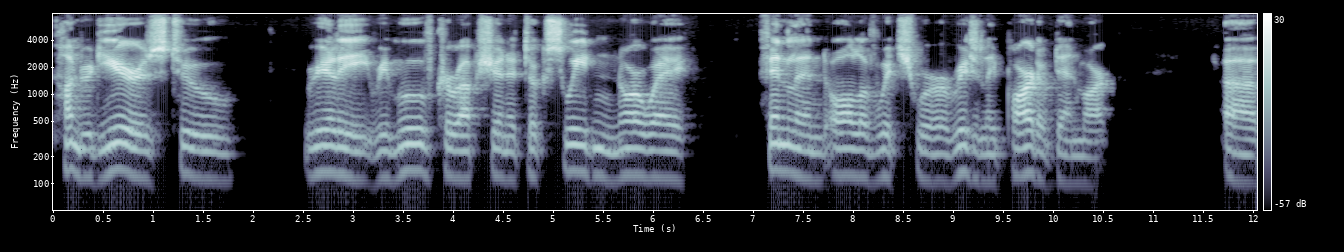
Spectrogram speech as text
100 years to really remove corruption. It took Sweden, Norway, Finland, all of which were originally part of Denmark, uh,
